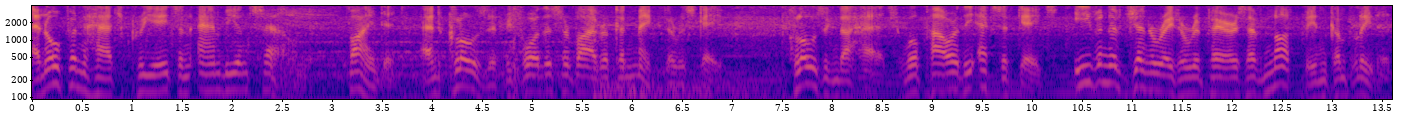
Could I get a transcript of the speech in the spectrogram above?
An open hatch creates an ambient sound. Find it and close it before the survivor can make their escape. Closing the hatch will power the exit gates, even if generator repairs have not been completed.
